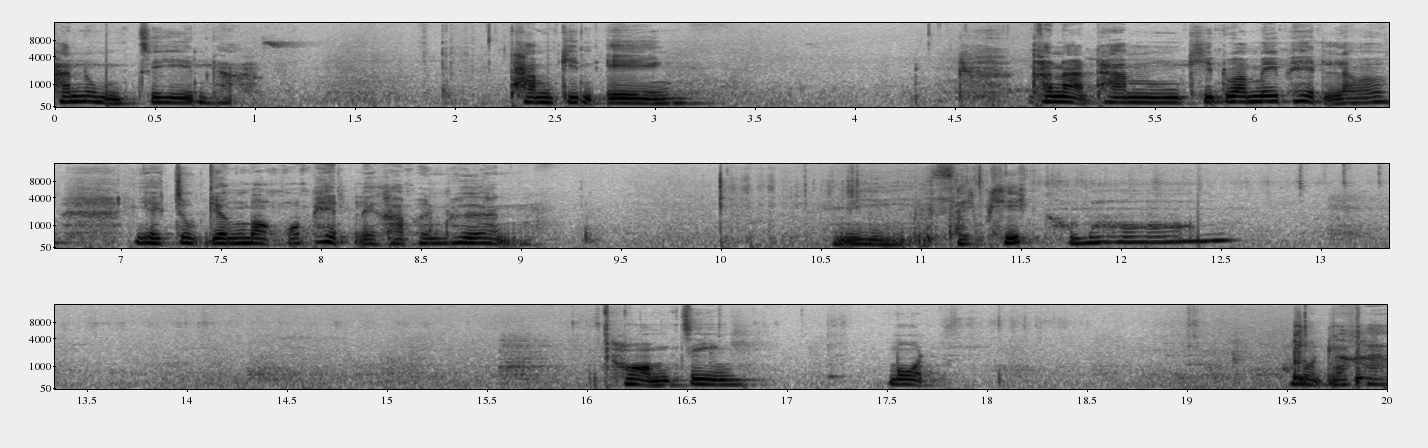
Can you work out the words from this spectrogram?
ขนมจีนค่ะทำกินเอง ขนาดทำคิดว่าไม่เผ็ดแล้วยายจุกยังบอกว่าเผ็ดเลยค่ะเพื่อนๆ นี่ใส่พริกหอมๆ หอมจริง หมด หมดแล้วค่ะ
